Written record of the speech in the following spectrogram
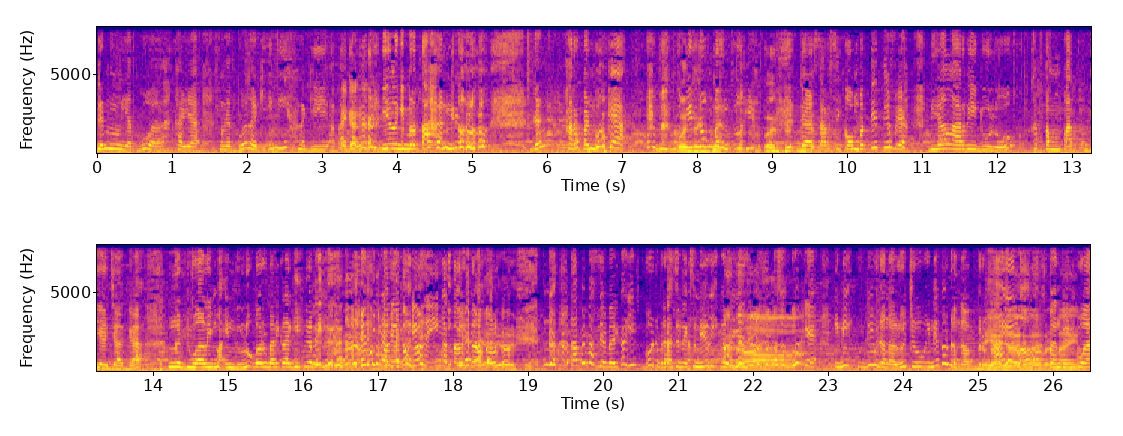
dan ngelihat gue kayak ngelihat gue lagi ini lagi apa? Pegangan. Iya lagi bertahan gitu loh. Dan harapan gue kayak eh bantuin Bantuin. dong Bantuin. dasar si kompetitif ya. Dia lari dulu ke tempat dia jaga ngedua limain dulu baru balik lagi nggak? Jadi itu dia masih inget tapi Iya. Iya, iya, iya. Tapi pas dia balik lagi, gue udah berhasil naik sendiri, ngerti gak sih? Oh. Maksud gue kayak, ini ini udah gak lucu, ini tuh udah gak bermain Iya, loh, harus bermain. bantuin gue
